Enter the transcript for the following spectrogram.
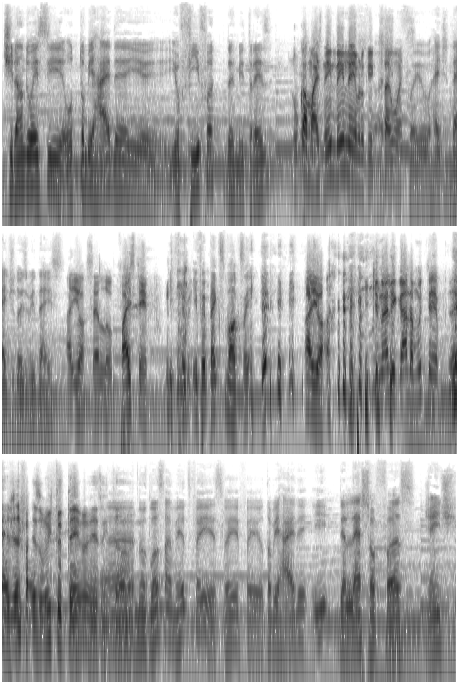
Tirando esse, o Tomb Raider e, e o FIFA 2013. Nunca mais, nem, nem lembro o que, eu que saiu que antes. Foi o Red Dead de 2010. Aí, ó, você é louco, faz tempo. E foi, e foi pra Xbox, hein? Aí, ó. que não é ligado há muito tempo. É, já faz muito tempo mesmo, então. É, né? no lançamento foi esse, foi, foi o Tomb Raider e The Last of Us. Gente,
